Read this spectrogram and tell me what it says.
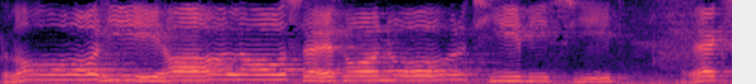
Gloria laus et honor tibi sit, Rex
